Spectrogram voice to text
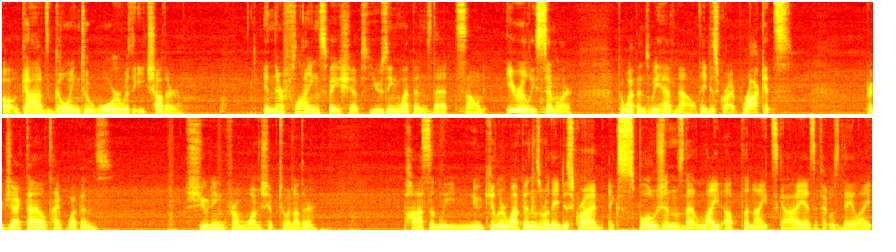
all, gods going to war with each other in their flying spaceships using weapons that sound eerily similar to weapons we have now. They describe rockets, projectile type weapons, shooting from one ship to another, possibly nuclear weapons where they describe explosions that light up the night sky as if it was daylight.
